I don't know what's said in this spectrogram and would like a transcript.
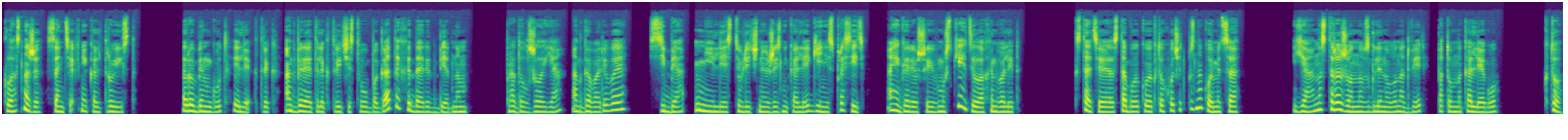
Классно же, сантехник-альтруист». Робин Гуд — электрик, отбирает электричество у богатых и дарит бедным. Продолжила я, отговаривая себя не лезть в личную жизнь коллеги и не спросить, а Игорёша и в мужских делах инвалид. «Кстати, с тобой кое-кто хочет познакомиться». Я настороженно взглянула на дверь, потом на коллегу. «Кто?»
